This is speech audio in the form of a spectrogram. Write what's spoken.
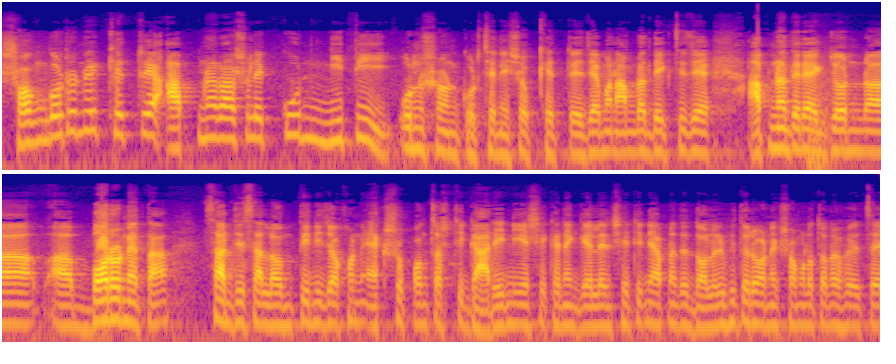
সংগঠনের ক্ষেত্রে আপনারা আসলে কোন নীতি অনুসরণ করছেন এসব ক্ষেত্রে? যেমন আমরা দেখছি যে আপনাদের একজন বড় নেতা, সার্জিস আলম, তিনি যখন একশো পঞ্চাশটি গাড়ি নিয়ে সেখানে গেলেন, সেটি নিয়ে আপনাদের দলের ভিতরে অনেক সমালোচনা হয়েছে।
